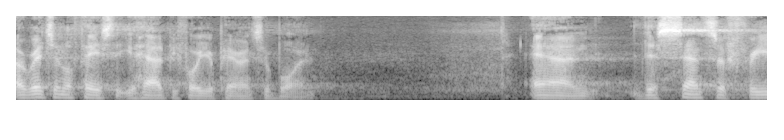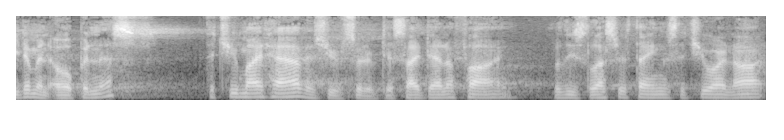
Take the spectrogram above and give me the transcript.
original face that you had before your parents were born. And this sense of freedom and openness that you might have as you're sort of disidentifying with these lesser things that you are not.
